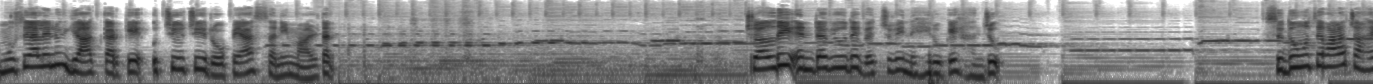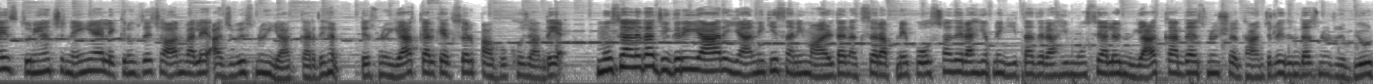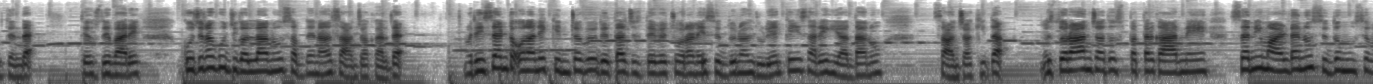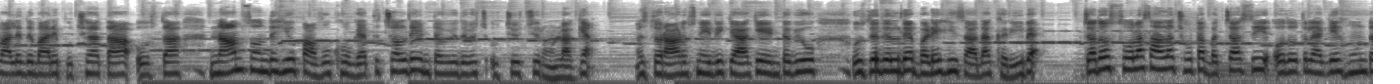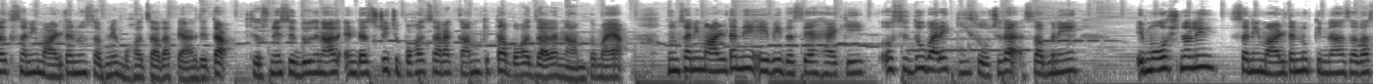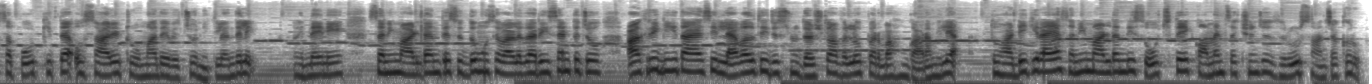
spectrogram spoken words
ਮੂਸੇਵਾਲੇ ਨੂੰ ਯਾਦ ਕਰਕੇ ਉੱਚੀ ਉੱਚੀ ਰੋ ਪਿਆ ਸਨੀ ਮਾਲਟਨ। ਚਲਦੀ ਇੰਟਰਵਿਊ ਦੇ ਵਿੱਚ ਵੀ ਨਹੀਂ ਰੁਕੇ ਹੰਝੂ। ਸਿੱਧੂ ਮੂਸੇਵਾਲਾ ਚਾਹੇ ਇਸ ਦੁਨੀਆ 'ਚ ਨਹੀਂ ਹੈ, ਲੇਕਿਨ ਉਸਦੇ ਚਾਹਣ ਵਾਲੇ ਅੱਜ ਵੀ ਉਸ ਨੂੰ ਯਾਦ ਕਰਦੇ ਹਨ ਤੇ ਉਸ ਨੂੰ ਯਾਦ ਕਰਕੇ ਅਕਸਰ ਭਾਵੁਕ ਹੋ ਜਾਂਦੇ ਹੈ ਮੂਸੇਵਾਲੇ ਦਾ ਜਿਗਰੀ ਯਾਰ ਯਾਨੀ ਕਿ ਸਨੀ ਮਾਲਟਨ ਅਕਸਰ ਆਪਣੇ ਪੋਸਟਾਂ ਦੇ ਰਾਹੀਂ, ਆਪਣੇ ਗੀਤਾਂ ਦੇ ਰਾਹੀਂ ਮੂਸੇਵਾਲੇ ਨੂੰ ਯਾਦ ਕਰਦਾ ਹੈ ਉਸ ਨੂੰ ਸ਼ਰਧਾਂਜਲੀ ਦਿੰਦਾ ਹੈ ਉਸ ਨੂੰ ਟ੍ਰਿਬਿਊਟ ਦਿੰਦਾ ਹੈ। ਤੇ ਉਸ ਦੇ ਬਾਰੇ ਕੁਝ ਨਾ ਕੁਝ ਗੱਲਾਂ ਨੂੰ ਸਭ ਦੇ ਨਾਲ ਸਾਂਝਾ ਕਰਦਾ ਹੈ। ਰੀਸੈਂਟ ਉਹਨਾਂ ਨੇ ਇੱਕ ਇੰਟਰਵਿਊ ਦਿੱਤਾ ਜਿਸ ਦੇ ਵਿੱਚ ਉਹਨਾਂ ਨੇ ਸਿੱਧੂ ਨਾਲ ਜੁੜੀਆਂ ਕਈ ਸਾਰੀਆਂ ਯਾਦਾਂ ਨੂੰ ਸਾਂਝਾ ਕੀਤਾ। ਇਸ ਦੌਰਾਨ ਜਦ ਉਸ ਪੱਤਰਕਾਰ ਨੇ ਸਨੀ ਮਾਲਡਾ ਨੂੰ ਸਿੱਧੂ ਮੂਸੇਵਾਲੇ ਦੇ ਬਾਰੇ ਪੁੱਛਿਆ ਤਾਂ ਉਸ ਦਾ ਨਾਮ ਸੁਣਦੇ ਹੀ ਉਹ ਭਾਵੁਕ ਹੋ ਗਿਆ ਤੇ ਚਲਦੇ ਇੰਟਰਵਿਊ ਦੇ ਵਿੱਚ ਉੱਚੀ ਉੱਚੀ ਰੋਣ ਲੱਗ ਗਿਆ। ਇਸ ਦੌਰਾਨ ਉਸਨੇ ਇਹ ਵੀ ਕਿਹਾ ਕਿ ਇੰਟਰਵਿਊ ਉਸਦੇ ਦਿਲ ਦੇ ਬੜੇ ਹੀ ਜ਼ਿਆਦਾ ਕਰੀਬ ਹੈ। ਜਦੋਂ 16 ਸਾਲ ਦਾ ਛੋਟਾ ਬੱਚਾ ਸੀ, ਉਦੋਂ ਤੋਂ ਲੈ ਕੇ ਹੁਣ ਤੱਕ ਸਨੀ ਮਾਲਟਨ ਨੂੰ ਸਭ ਨੇ ਬਹੁਤ ਜ਼ਿਆਦਾ ਪਿਆਰ ਦਿੱਤਾ ਤੇ ਉਸਨੇ ਸਿੱਧੂ ਦੇ ਨਾਲ ਇੰਡਸਟਰੀ 'ਚ ਬਹੁਤ ਸਾਰਾ ਕੰਮ ਕੀਤਾ, ਬਹੁਤ ਜ਼ਿਆਦਾ ਨਾਮ ਕਮਾਇਆ। ਹੁਣ ਸਨੀ ਮਾਲਟਨ ਨੇ ਇਹ ਵੀ ਦੱਸਿਆ ਹੈ ਕਿ ਉਹ ਸਿੱਧੂ ਬਾਰੇ ਕੀ ਸੋਚਦਾ ਹੈ? ਸਭ ਨੇ ਇਮੋਸ਼ਨਲੀ ਸਨੀ ਮਾਲਟਨ ਨੂੰ ਕਿੰਨਾ ਜ਼ਿਆਦਾ ਸਪੋਰਟ ਕੀਤਾ ਉਹ ਸਾਰੇ ਟਰੋਮਾ ਦੇ ਵਿੱਚੋਂ ਨਿਕਲਣ ਦੇ ਲਈ। ਇੰਨੇ ਨਹੀਂ, ਸਨੀ ਮਾਲਟਨ ਤੇ ਸਿੱਧੂ ਮੂਸੇਵਾਲੇ ਦਾ ਰੀਸੈਂਟ ਜੋ ਆਖਰੀ ਗੀਤ ਆਇਆ ਸੀ ਲੈਵਲ ਤੇ, ਜਿਸ ਨੂੰ ਦਰਸ਼ਕਾਂ ਵੱਲੋਂ ਪਰਮਾ ਹੁੰਗਾਰਾ ਮਿਲਿਆ। ਤੁਹਾਡੀ ਕਿਰਾਇਆ ਸਨੀ ਮਾਲਟਨ ਦੀ ਸੋਚ ਤੇ ਕਮੈਂਟ ਸੈਕਸ਼ਨ 'ਚ ਜ਼ਰੂਰ ਸਾਂਝਾ ਕਰੋ।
